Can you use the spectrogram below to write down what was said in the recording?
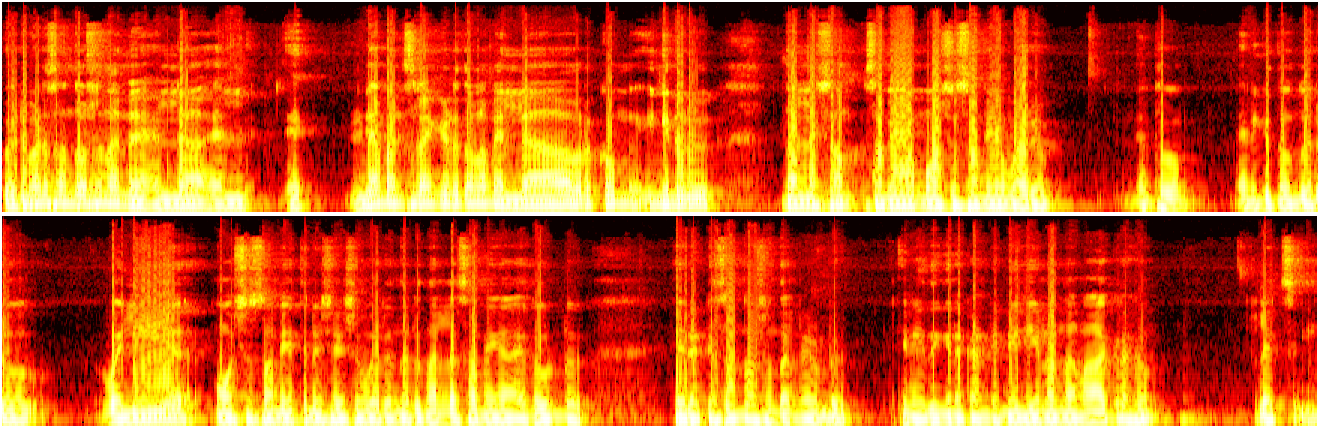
ഒരുപാട് സന്തോഷം തന്നെ. എല്ലാ ഞാൻ മനസ്സിലാക്കിയെടുത്തോളം എല്ലാവർക്കും ഇങ്ങനൊരു നല്ല സമയം സമയവും മോശ സമയവും വരും. അപ്പം എനിക്ക് തോന്നുന്നൊരു വലിയ മോശ സമയത്തിന് ശേഷം വരുന്ന ഒരു നല്ല സമയം ആയതുകൊണ്ട് ഇരട്ടി സന്തോഷം തന്നെയുണ്ട്. ഇനി ഇതിങ്ങനെ കണ്ടിന്യൂ ചെയ്യണം എന്നാണ് ആഗ്രഹം ലെറ്റ്സ് സീ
